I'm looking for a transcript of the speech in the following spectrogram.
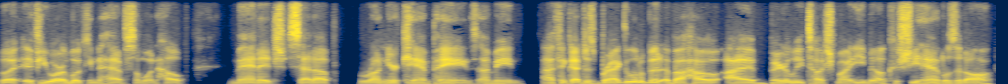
But if you are looking to have someone help manage, set up, run your campaigns, I mean, I think I just bragged a little bit about how I barely touch my email because she handles it all.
